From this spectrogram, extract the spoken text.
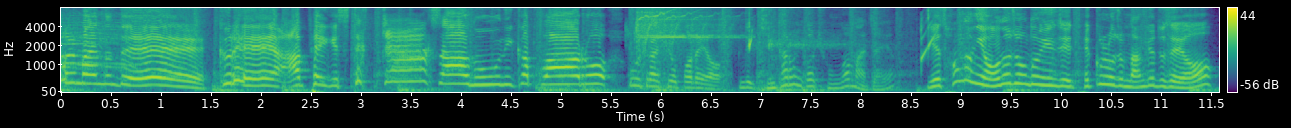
설마 했는데. 그래 앞에 이게 stack 쫙 쌓아 놓으니까 바로 ultra super rare요. 근데 김타로 이거 좋은 거 맞아요? 얘 성능이 어느 정도인지 댓글로 좀 남겨주세요.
